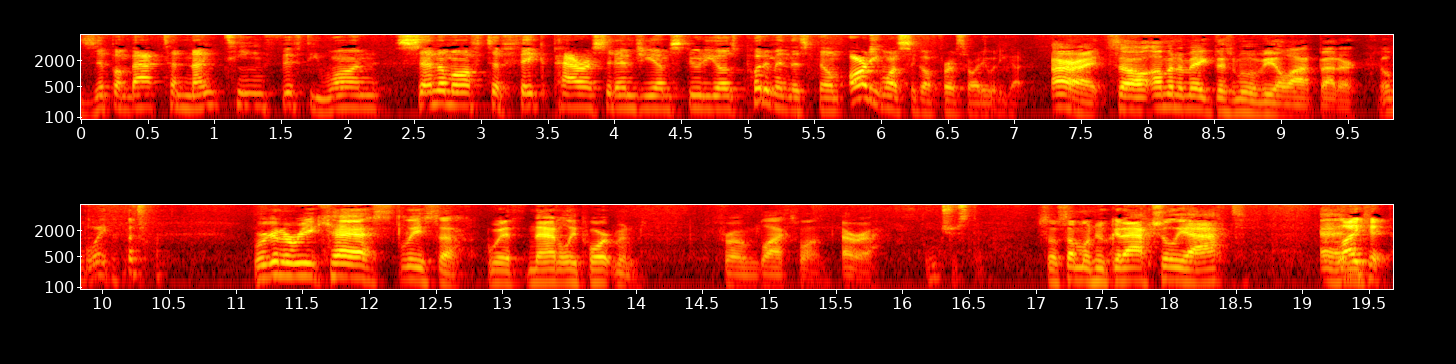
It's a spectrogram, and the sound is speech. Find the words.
zip them back to 1951, send them off to fake Paris at MGM Studios, put them in this film. Artie wants to go first. Artie, what do you got? All right, so I'm going to make this movie a lot better. Oh boy. We're going to recast Lisa with Natalie Portman from Black Swan era. Interesting. So someone who could actually act and Like it.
